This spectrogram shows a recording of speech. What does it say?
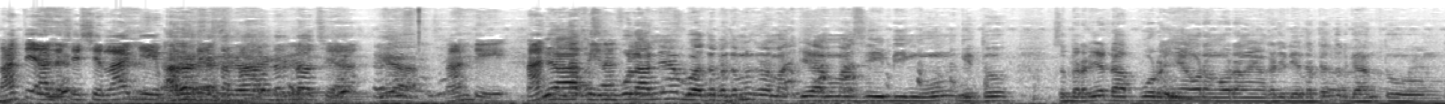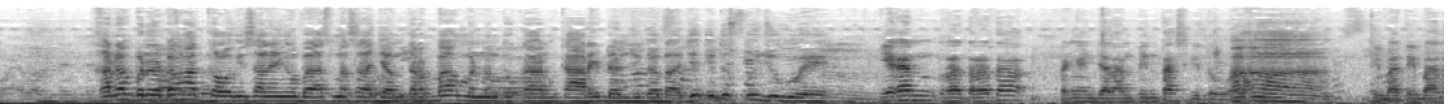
Nanti ada session lagi, Ada sesi sama lagi. Ya. Iya. Nanti, nanti ya tapi nanti. kesimpulannya buat teman-teman kalau yang masih bingung gitu sebenarnya dapurnya orang-orang yang kerja di entertain tergantung karena bener banget kalau misalnya ngebahas masalah jam terbang menentukan karir dan juga budget itu setuju gue Ya kan rata-rata pengen jalan pintas gitu. Tiba-tiba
